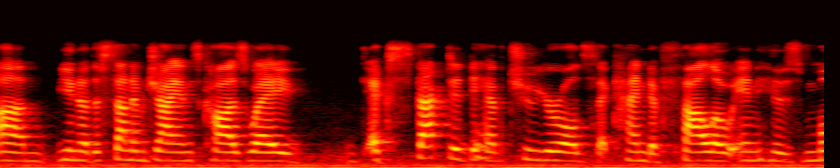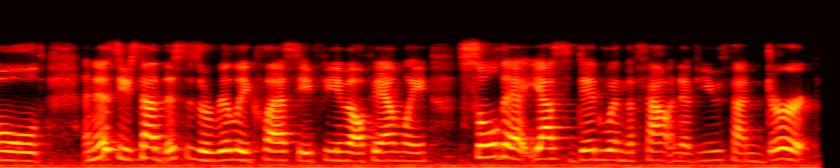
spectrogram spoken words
Um, you know, the Son of Giant's Causeway expected to have two year olds that kind of follow in his mold. And as you said, this is a really classy female family. Soldat, yes, did win the Fountain of Youth on dirt,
